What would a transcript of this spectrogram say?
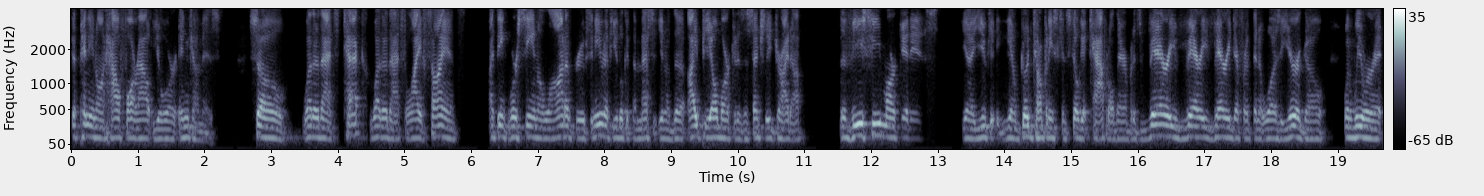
depending on how far out your income is. So, whether that's tech, whether that's life science, I think we're seeing a lot of groups. And even if you look at the message, you know, the IPO market is essentially dried up. The VC market is, you know, you can, you know, good companies can still get capital there, but it's very, very, very different than it was a year ago when we were at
